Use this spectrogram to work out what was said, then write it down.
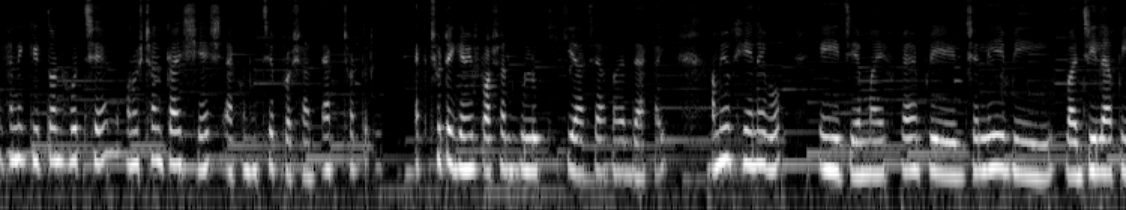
এখানে কীর্তন হচ্ছে, অনুষ্ঠান প্রায় শেষ, এখন হচ্ছে প্রসাদ। এক ছোট এক ছোটে গিয়ে আমি প্রসাদগুলো কী কী আছে আপনাদের দেখাই। আমিও খেয়ে নেব। এই যে মাই ফেভারিট জলেবি বা জিলাপি,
